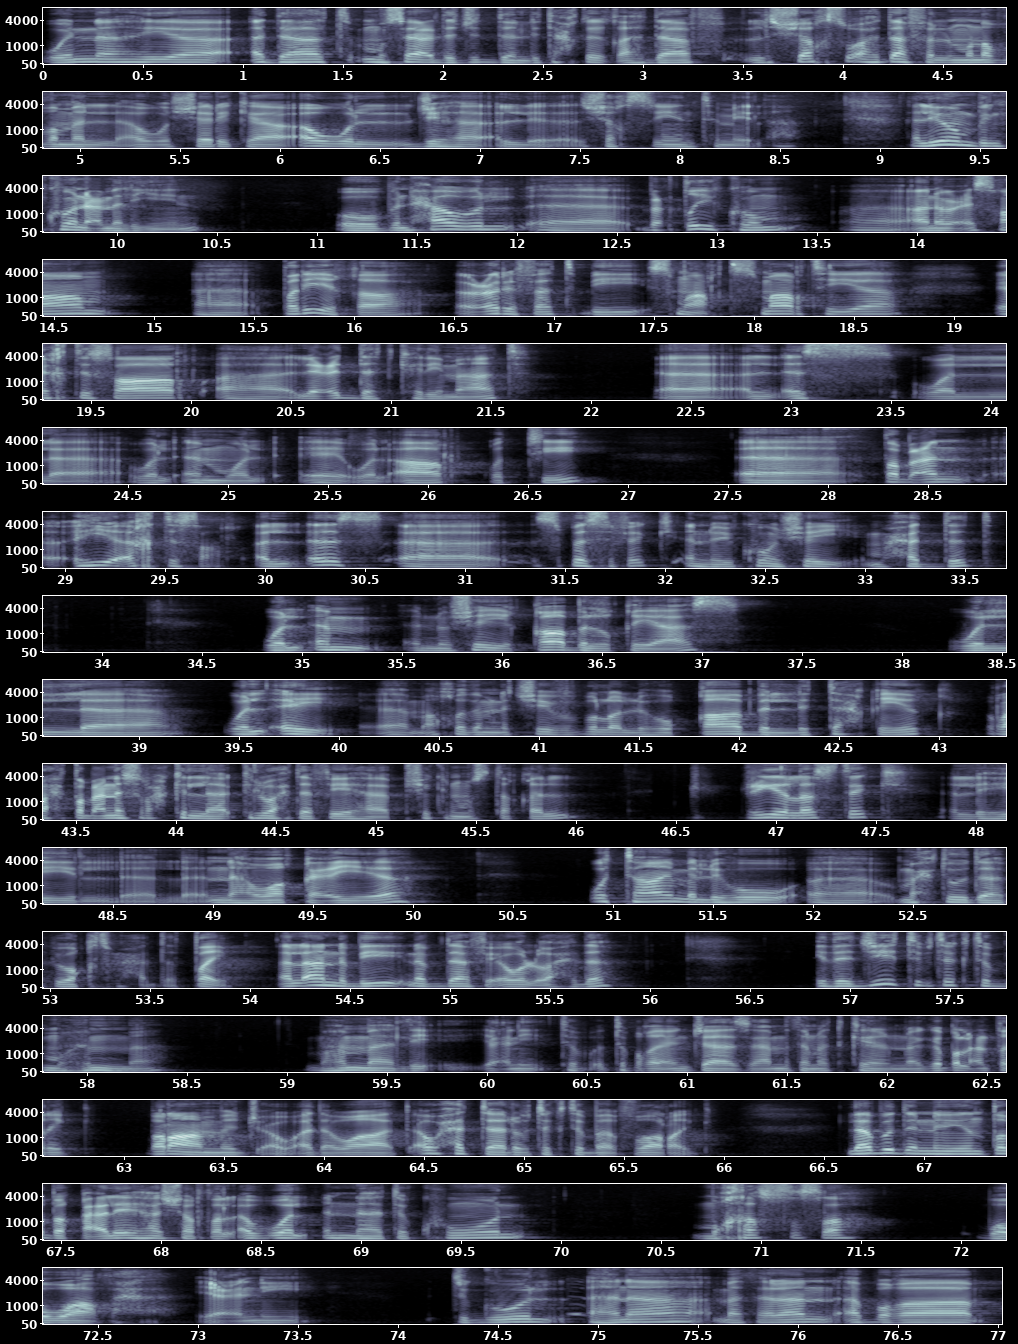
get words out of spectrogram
وإنها هي أداة مساعدة جدا لتحقيق أهداف الشخص وأهداف المنظمة أو الشركة أو الجهة اللي الشخص ينتمي لها. اليوم بنكون عمليين وبنحاول آه، بعطيكم آه، أنا وعصام آه، طريقة عرفت ب SMART. SMART هي اختصار لعدة كلمات الاس والام والاي والار والتي طبعا هي اختصار. ال S specific إنه يكون شيء محدد وال M إنه شيء قابل للقياس وال وال A مأخوذة من achievable اللي هو قابل للتحقيق. راح طبعا نشرح كلها كل واحدة فيها بشكل مستقل. realistic اللي هي إنها واقعية. وال time اللي هو آه، محدودة بوقت محدد. طيب الآن نبي نبدأ في أول واحدة. إذا جيت بتكتب مهمة مهمة اللي يعني تبغى انجازها مثل ما تكلمنا قبل عن طريق برامج أو أدوات أو حتى لو تكتبها في ورق لابد انه ينطبق عليها الشرط الأول أنها تكون مخصصة وواضحة. يعني تقول أنا مثلا أبغى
